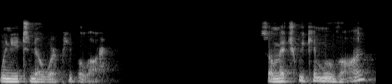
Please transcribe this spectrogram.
we need to know where people are. So Mitch, we can move on.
